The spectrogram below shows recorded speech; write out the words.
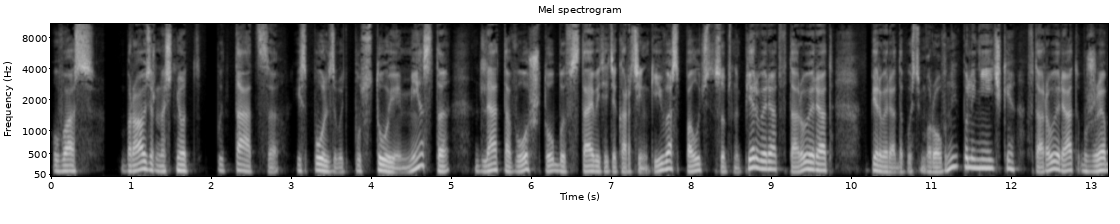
у вас браузер начнет пытаться использовать пустое место для того, чтобы вставить эти картинки. И у вас получится, собственно, первый ряд, второй ряд. Первый ряд, допустим, ровный по линеечке, второй ряд уже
